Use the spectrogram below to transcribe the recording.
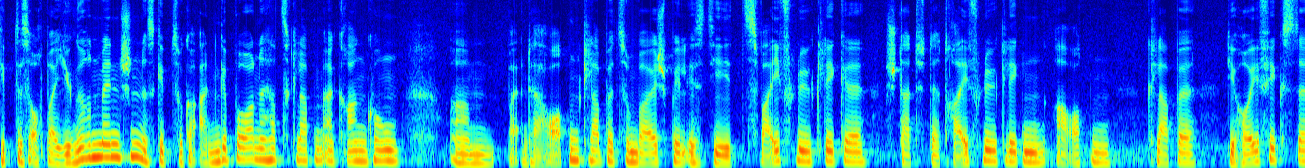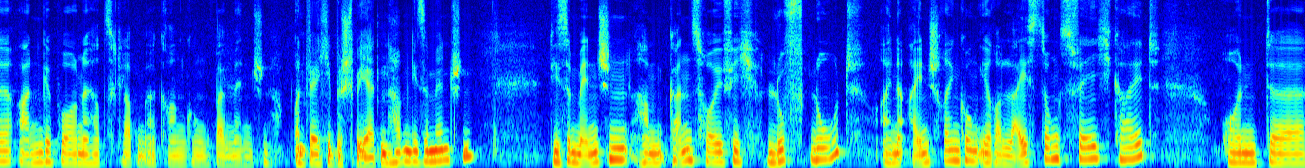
Gibt es auch bei jüngeren Menschen. Es gibt sogar angeborene Herzklappenerkrankungen. Ähm, bei der Aortenklappe zum Beispiel ist die zweiflügelige statt der dreiflügeligen Aortenklappe die häufigste angeborene Herzklappenerkrankung beim Menschen. Und welche Beschwerden haben diese Menschen? Diese Menschen haben ganz häufig Luftnot, eine Einschränkung ihrer Leistungsfähigkeit. Und äh,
